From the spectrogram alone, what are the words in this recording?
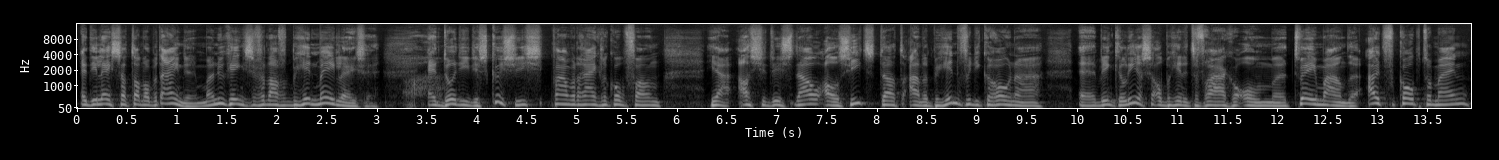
En die leest dat dan op het einde. Maar nu ging ze vanaf het begin meelezen. Ah. En door die discussies kwamen we er eigenlijk op van... Ja, als je dus nou al ziet dat aan het begin van die corona eh, winkeliers al beginnen te vragen om eh, twee maanden uitverkooptermijn,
